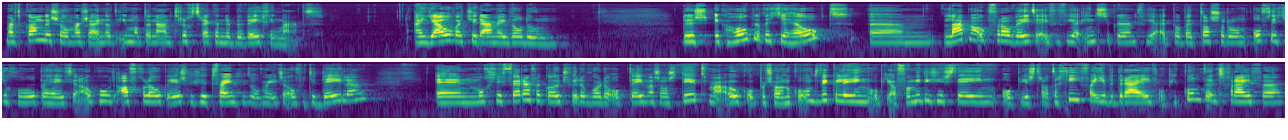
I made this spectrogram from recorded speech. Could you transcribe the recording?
Maar het kan dus zomaar zijn dat iemand daarna een terugtrekkende beweging maakt. Aan jou wat je daarmee wil doen. Dus ik hoop dat het je helpt. Ehm, laat me ook vooral weten, even via Instagram, via Tasseron, of dit je geholpen heeft. En ook hoe het afgelopen is, als je het fijn vindt om er iets over te delen. En mocht je verder gecoacht willen worden op thema's als dit, maar ook op persoonlijke ontwikkeling, op jouw familiesysteem, op je strategie van je bedrijf, op je content schrijven.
